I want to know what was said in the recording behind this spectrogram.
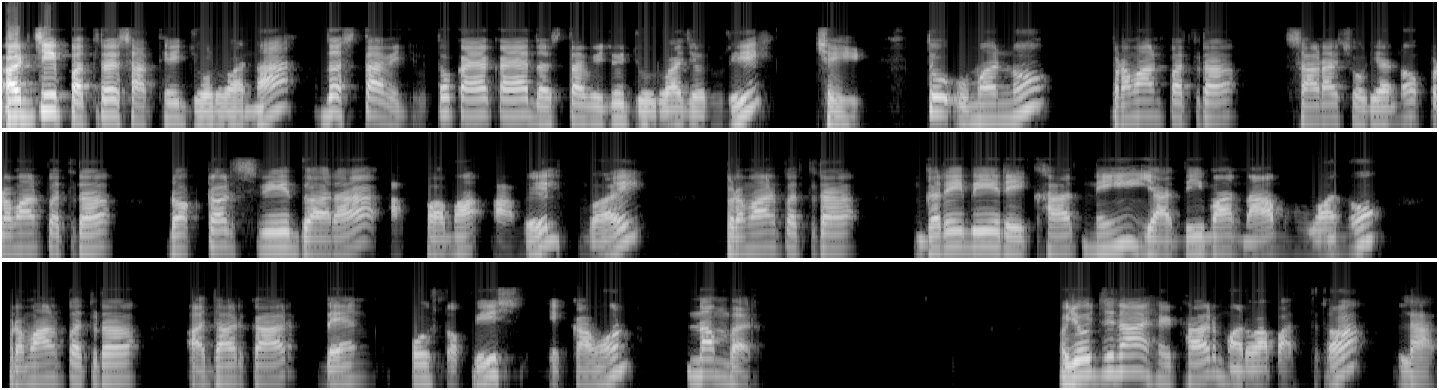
અરજી પત્ર સાથે જોડવાના દસ્તાવેજો. તો કયા કયા દસ્તાવેજો જોડવા જરૂરી છે? તો ઉંમરનું પ્રમાણપત્ર, શાળા છોડ્યાનું પ્રમાણપત્ર, ડોક્ટર શ્રી દ્વારા આપવામાં આવેલ વય પ્રમાણપત્ર, ગરીબી રેખાની યાદીમાં નામ હોવાનું પ્રમાણપત્ર, Aadhaar card, bank post office account number. યોજના હેઠળ મળવાપાત્ર લાભ.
